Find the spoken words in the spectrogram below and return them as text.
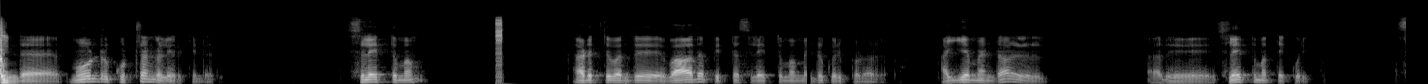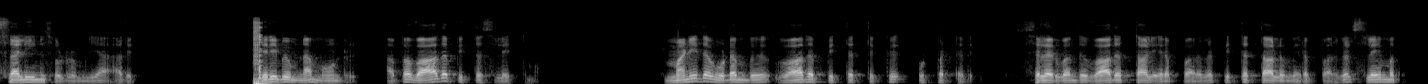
இந்த மூன்று குற்றங்கள் இருக்கின்றது. சிலைத்துமம் அடுத்து வந்து வாத பித்த சிலைத்துமம் என்று குறிப்பிடுவார்கள். ஐயம் என்றால் அது சிலைத்துமத்தை குறிக்கும். சளின்னு சொல்றோம் இல்லையா அது. திரிபும்னா மூன்று. அப்ப வாத பித்த சிலைத்துமம். மனித உடம்பு வாத பித்தத்துக்கு உட்பட்டது. சிலர் வந்து வாதத்தால் இறப்பார்கள் பித்தத்தாலும் இறப்பார்கள் சிலைமத்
